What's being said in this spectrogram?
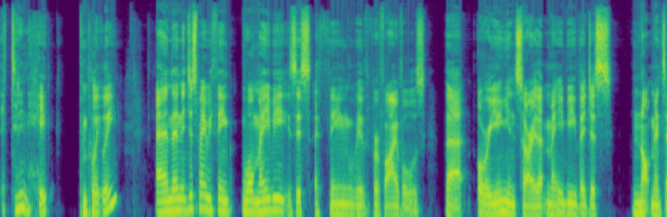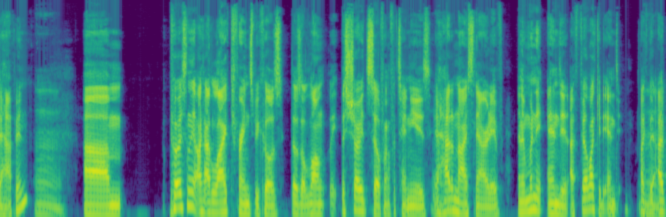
it didn't hit completely. And then it just made me think, well, maybe is this a thing with revivals that or reunions, sorry, that maybe they're just not meant to happen. Mm. Um, personally, like I liked Friends because there was a long. The show itself went for ten years. It had a nice narrative, and then when it ended, I felt like it ended. Like the, I,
